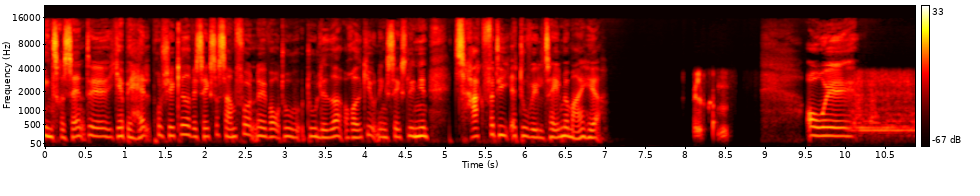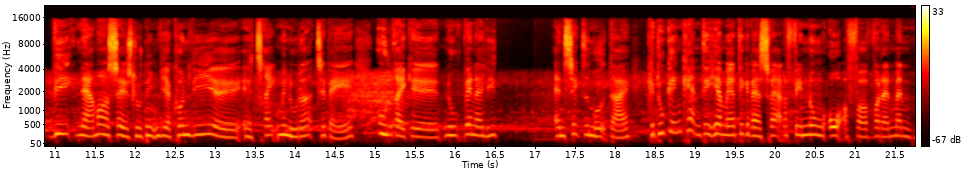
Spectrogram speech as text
Interessant. Øh, Jeppe Hall, projektleder ved Sex og Samfund, øh, hvor du, du leder rådgivning Sexlinjen. Tak fordi, at du ville tale med mig her. Velkommen. Og øh, vi nærmer os øh, slutningen. Vi har kun lige øh, tre minutter tilbage. Ulrik, øh, nu vender jeg lige ansigtet mod dig. Kan du genkende det her med, at det kan være svært at finde nogle ord for, hvordan man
